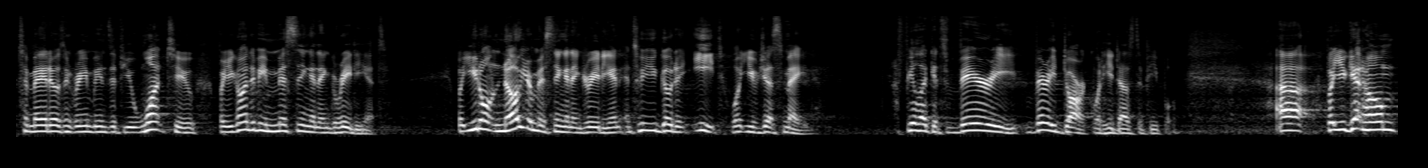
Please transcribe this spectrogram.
tomatoes and green beans if you want to, but you're going to be missing an ingredient. But you don't know you're missing an ingredient until you go to eat what you've just made. Feel like it's very, very dark what he does to people. Uh, but you get home,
